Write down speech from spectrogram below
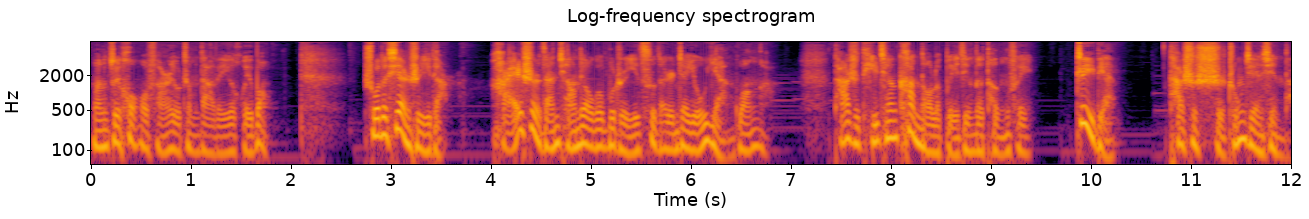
完了最后我反而有这么大的一个回报。说的现实一点，还是咱强调过不止一次的，人家有眼光啊。他是提前看到了北京的腾飞，这一点他是始终坚信的。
